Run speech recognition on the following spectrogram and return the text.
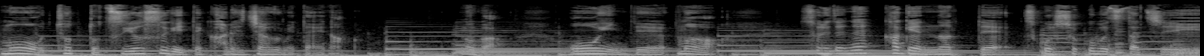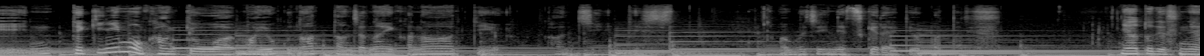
もうちょっと強すぎて枯れちゃうみたいなのが多いんでまあそれでね影になって少し植物たち的にも環境はまあ良くなったんじゃないかなっていう感じです。まあ、無事に寝つけられてよかったです。であとですね、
